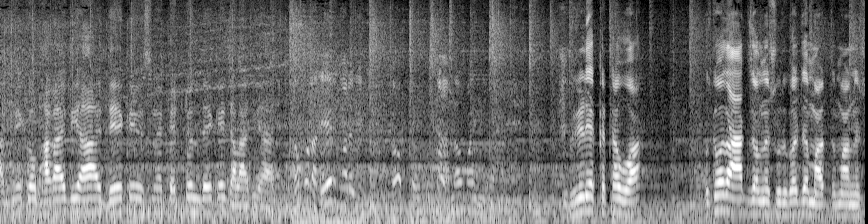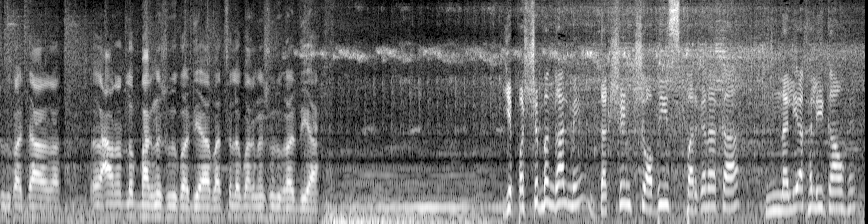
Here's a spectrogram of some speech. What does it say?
आदमी को भगा दिया है दे के उसमें पेट्रोल दे के जला दिया है। भीड़ इकट्ठा हुआ। उसके बाद आग जलने शुरू कर दिया मार मारने शुरू कर दिया औरत लोग भागने शुरू कर दिया बच्चे लोग भागने शुरू कर दिया। ये पश्चिम बंगाल में दक्षिण 24 परगना का नलियाखली गाँव है।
